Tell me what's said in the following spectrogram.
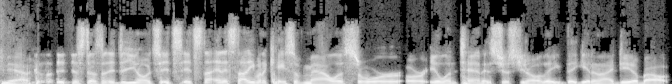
Yeah. 'Cause it just doesn't. It, you know, it's it's it's not, and it's not even a case of malice or or ill intent. It's just you know they they get an idea about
